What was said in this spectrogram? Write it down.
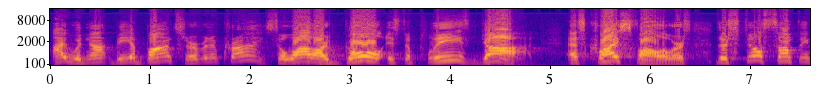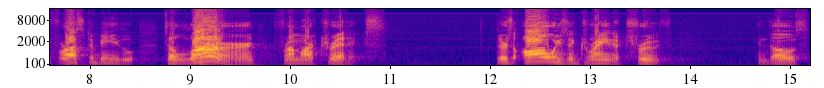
I would not be a bondservant of Christ. So while our goal is to please God as Christ followers, there's still something for us to, be, to learn from our critics. There's always a grain of truth in those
